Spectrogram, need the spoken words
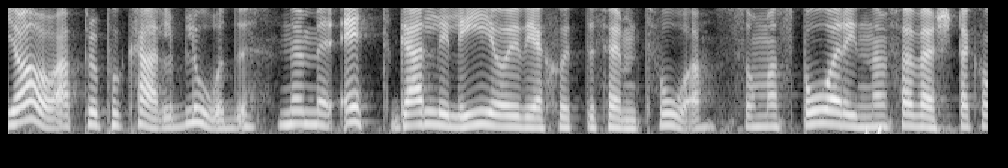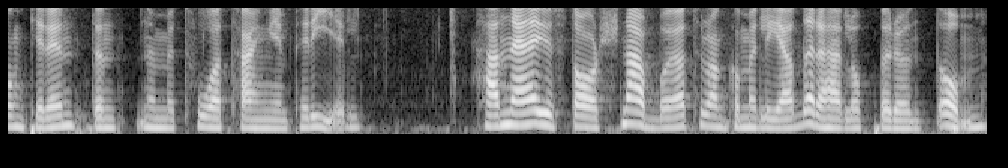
Ja, apropå kallblod. Nummer ett, Galileo i V75 2. Som har spår innanför värsta konkurrenten, nummer två, Tangen Peril. Han är ju startsnabb och jag tror han kommer leda det här loppet runt om.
